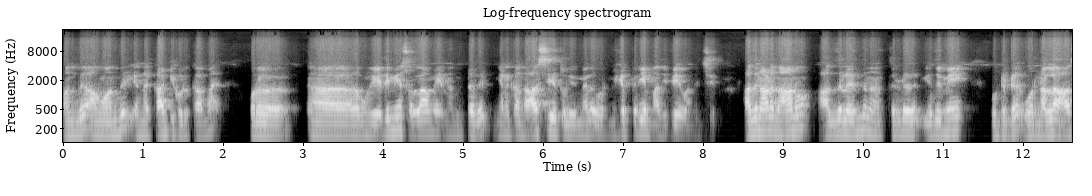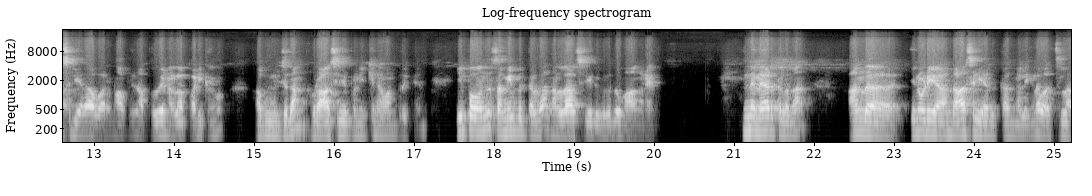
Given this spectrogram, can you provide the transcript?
வந்து அவங்க வந்து என்னை காட்டி கொடுக்காம ஒரு அவங்க எதுவுமே சொல்லாமல் என்னை விட்டது. எனக்கு அந்த ஆசிரியர் தொழில் மேலே ஒரு மிகப்பெரிய மதிப்பே வந்துச்சு. அதனால நானும் அதுல இருந்து நான் திருடு எதுவுமே விட்டுட்டு ஒரு நல்ல ஆசிரியராக வரணும் அப்படின்னு அப்போவே நல்லா படிக்கணும் அப்படின்னு தான் ஒரு ஆசிரியர் பணிக்கு நான் வந்திருக்கேன். இப்போ வந்து சமீபத்தில் தான் நல்லாசிரியர் விருதும் வாங்கினேன். இந்த நேரத்துல தான் அந்த என்னுடைய அந்த ஆசிரியர் இருக்காங்க இல்லைங்களா வச்சலா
